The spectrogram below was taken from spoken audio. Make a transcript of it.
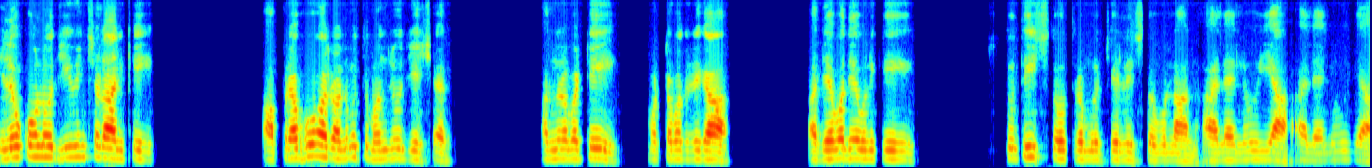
ఈ లోకంలో జీవించడానికి ఆ ప్రభు వారు అనుమతి మంజూరు చేశారు. అందును బట్టి మొట్టమొదటిగా ఆ దేవదేవునికి స్తుతి స్తోత్రములు చెల్లిస్తూ ఉన్నాను. హలెలూయా హలెలూయా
